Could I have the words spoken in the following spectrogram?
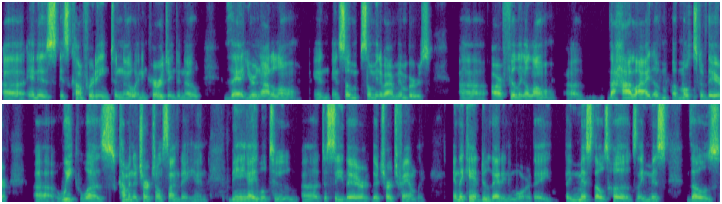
uh, and is is comforting to know and encouraging to know that you're not alone and and so so many of our members uh, are feeling alone. Uh, the highlight of, of most of their uh, week was coming to church on Sunday and being able to uh, to see their their church family, and they can't do that anymore. They they miss those hugs. They miss those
